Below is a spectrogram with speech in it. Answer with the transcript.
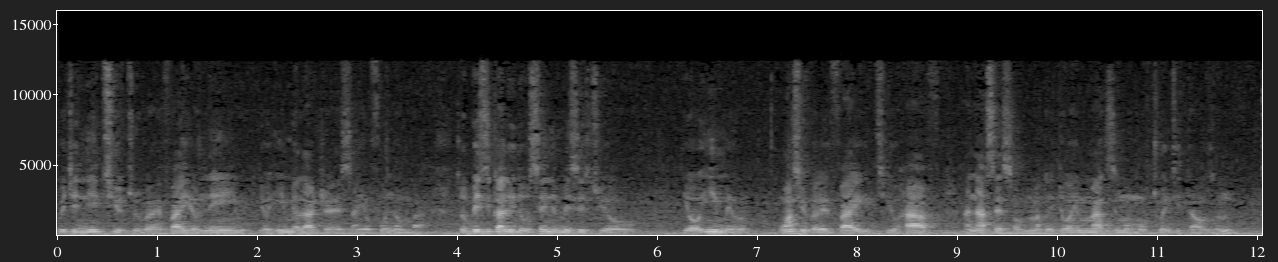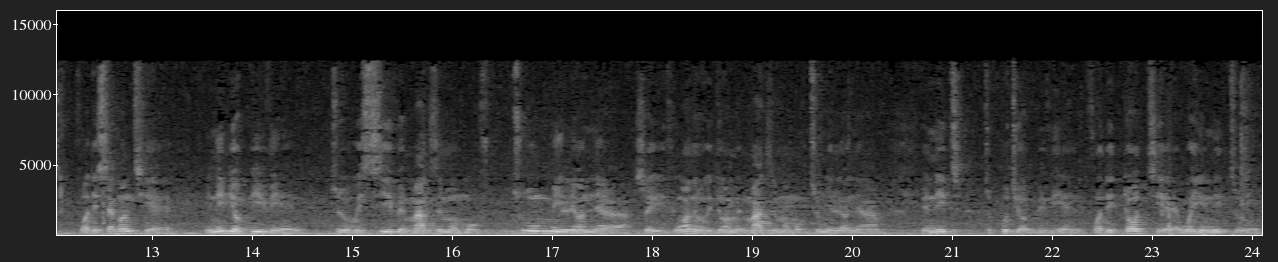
which it needs you to verify your name, your email address, and your phone number. So basically, they'll send a message to your your email once you verify it, you have an access of withdrawing maximum of 20,000. For the second tier, you need your BVN to receive a maximum of 2 million naira. So if you want to withdraw a maximum of 2 million naira, you need to put your BVN. For the third tier, where you need to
